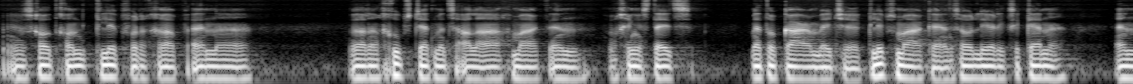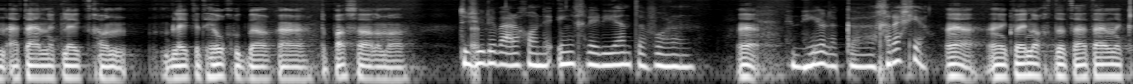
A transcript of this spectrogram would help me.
We schoten gewoon die clip voor de grap. En eh, we hadden een groepschat met z'n allen aangemaakt. En we gingen steeds met elkaar een beetje clips maken. En zo leerde ik ze kennen. En uiteindelijk bleek het, gewoon, bleek het heel goed bij elkaar te passen allemaal. dus jullie waren gewoon de ingrediënten voor een, Ja, een heerlijk eh, gerechtje. ja. en ik weet nog dat uiteindelijk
